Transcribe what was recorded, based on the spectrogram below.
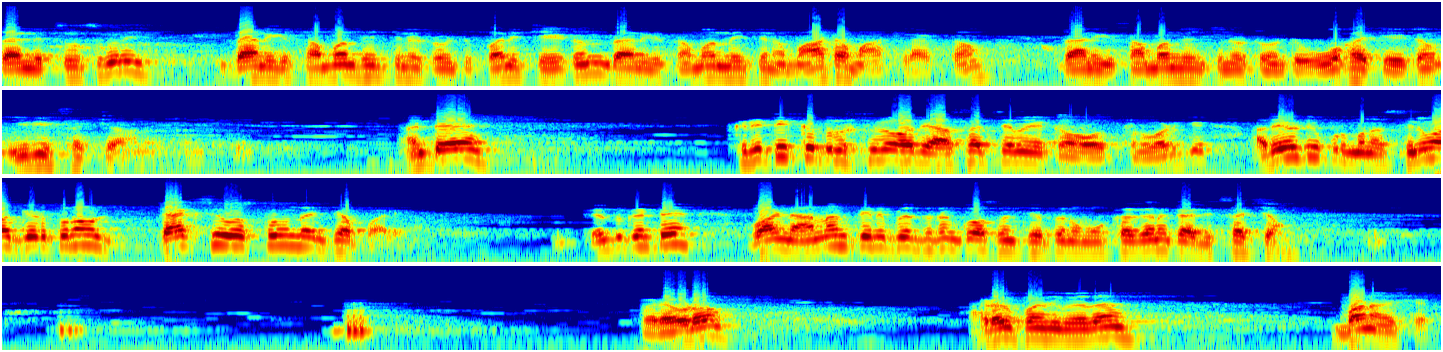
దాన్ని చూసుకుని దానికి సంబంధించినటువంటి పని చేయటం దానికి సంబంధించిన మాట మాట్లాడటం దానికి సంబంధించినటువంటి ఊహ చేయటం ఇది సత్యం అనేటువంటిది. అంటే క్రిటిక్ దృష్టిలో అది అసత్యమే కావచ్చు వాడికి అదేమిటి ఇప్పుడు మనం సినిమాకి గెడుతున్నాం ట్యాక్సీ వస్తుందని చెప్పాలి. ఎందుకంటే వాడిని అన్నం తినిపించడం కోసం చెప్పిన ముక్క గనక అది సత్యం. వాడెవడో అడవి పంది మీద? బాణం వేశాడు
